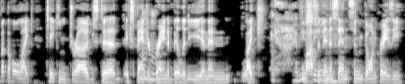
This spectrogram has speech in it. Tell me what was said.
But the whole like taking drugs to expand your Mhm. brain ability and then like Have you loss of innocence and going crazy.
